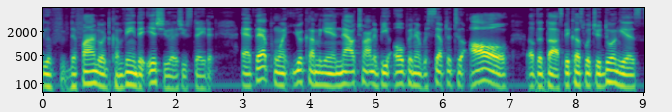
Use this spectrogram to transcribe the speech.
define or convene the issue, as you stated. At that point, you're coming in now trying to be open and receptive to all of the thoughts because what you're doing is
